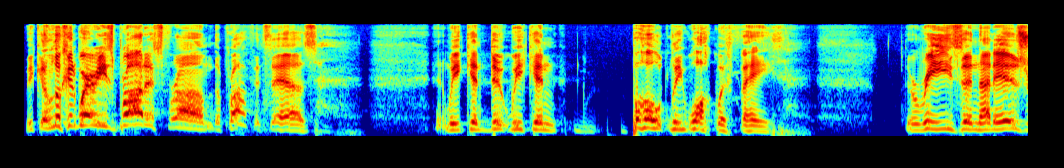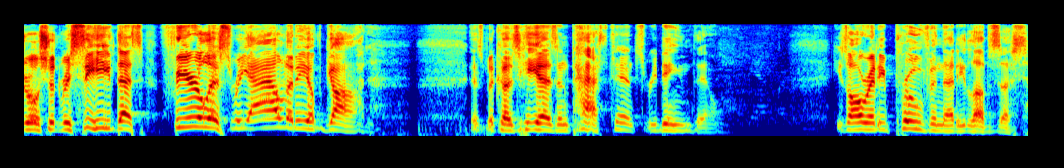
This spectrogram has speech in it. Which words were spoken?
We can look at where he's brought us from, the prophet says. And we can do we can boldly walk with faith. The reason that Israel should receive this fearless reality of God is because He has in past tense redeemed them. He's already proven that He loves us,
